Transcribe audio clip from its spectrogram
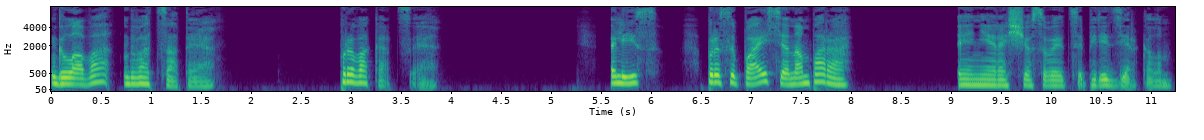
Глава 20. Провокация. «Лис, просыпайся, нам пора». Энни расчесывается перед зеркалом.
